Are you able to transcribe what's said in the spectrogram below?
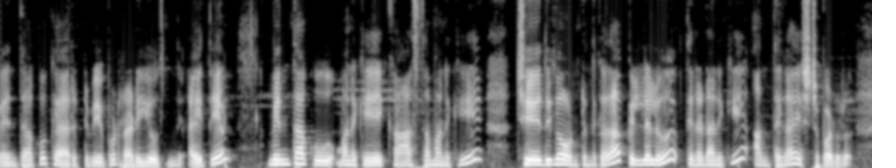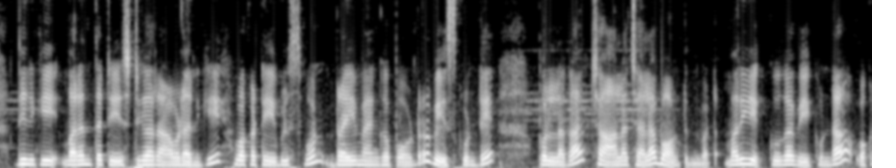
మెంతాకు క్యారెట్ వేపుడు రెడీ అవుతుంది. అయితే మెంతాకు మనకి కాస్త మనకి చేదుగా ఉంటుంది కదా పిల్లలు తినడానికి అంతగా ఇష్టపడరు. దీనికి మరింత టేస్ట్గా రావడానికి ఒక టేబుల్ స్పూన్ డ్రై మ్యాంగో పౌడర్ వేసుకుంటే పుల్లగా చాలా చాలా బాగుంటుంది అనమాట మరి ఎక్కువగా వేయకుండా ఒక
